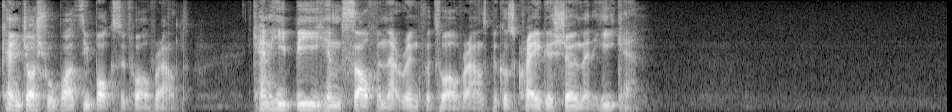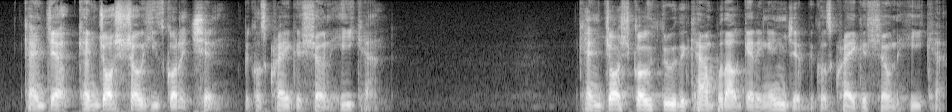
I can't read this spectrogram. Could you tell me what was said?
can Joshua Buatsi box for 12 rounds? Can he be himself in that ring for 12 rounds? Because Craig has shown that he can. Can, Je- can Josh show he's got a chin? Because Craig has shown he can. Can Josh go through the camp without getting injured? Because Craig has shown he can.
